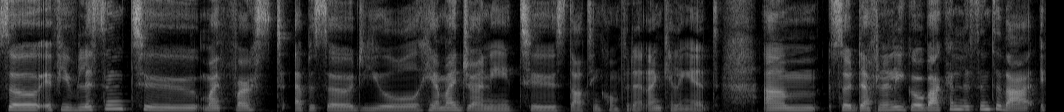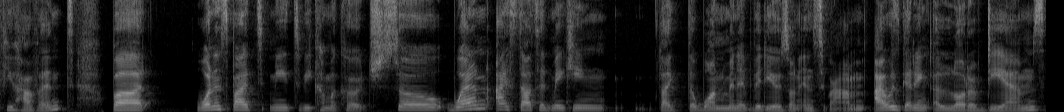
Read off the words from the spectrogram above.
So, if you've listened to my first episode, you'll hear my journey to starting confident and killing it. Um, so, definitely go back and listen to that if you haven't. But what inspired me to become a coach? So, when I started making like the one minute videos on Instagram, I was getting a lot of DMs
